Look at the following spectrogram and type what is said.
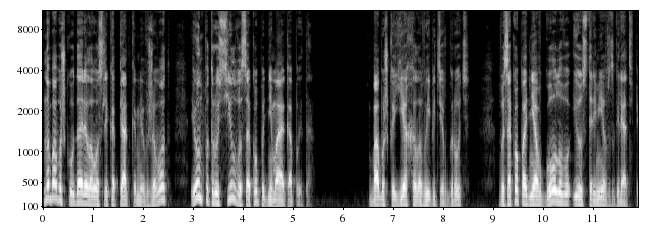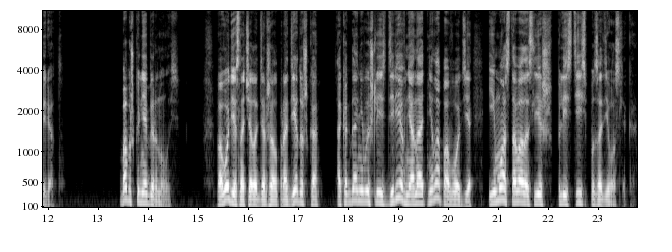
но бабушка ударила ослика пятками в живот, и он потрусил, высоко поднимая копыта. Бабушка ехала, выпитив грудь, высоко подняв голову и устремив взгляд вперед. Бабушка не обернулась. Поводья сначала держал прадедушка, а когда они вышли из деревни, она отняла поводья, и ему оставалось лишь плестись позади ослика.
